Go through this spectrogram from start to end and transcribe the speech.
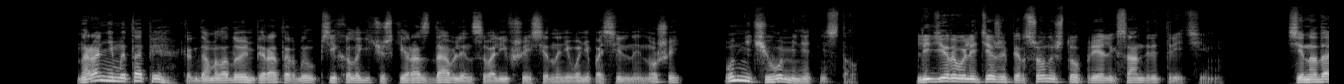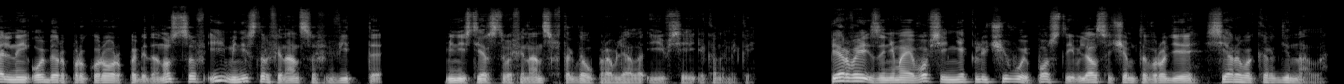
На раннем этапе, когда молодой император был психологически раздавлен свалившейся на него непосильной ношей, он ничего менять не стал. Лидировали те же персоны, что при Александре Третьем. Синодальный обер-прокурор Победоносцев и министр финансов Витте. Министерство финансов тогда управляло и всей экономикой. Первый, занимая вовсе не ключевой пост, являлся чем-то вроде серого кардинала.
